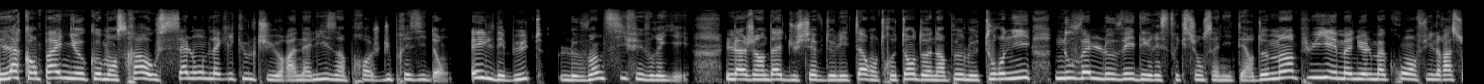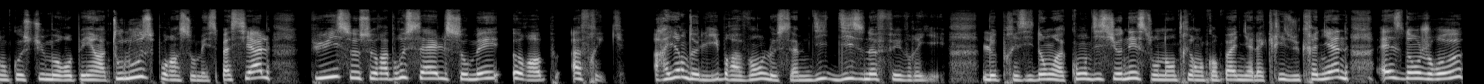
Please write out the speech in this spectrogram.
La campagne commencera au Salon de l'Agriculture, analyse un proche du président. Et il débute le 26 février. L'agenda du chef de l'État, entre-temps, donne un peu le tournis. Nouvelle levée des restrictions sanitaires demain, puis Emmanuel Macron enfilera son costume européen à Toulouse pour un sommet spatial, puis ce sera Bruxelles, sommet Europe-Afrique. Rien de libre avant le samedi 19 février. Le président a conditionné son entrée en campagne à la crise ukrainienne. Est-ce dangereux?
